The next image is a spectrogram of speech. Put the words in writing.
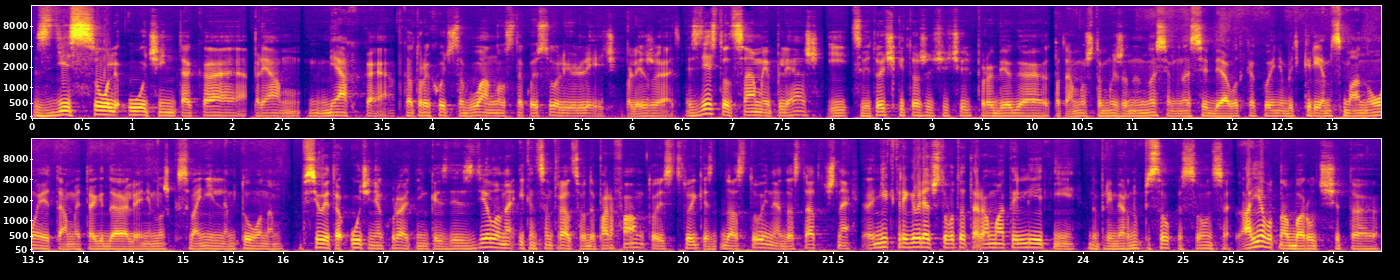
Здесь соль очень такая, прям мягкая, в которой хочется в ванну с такой солью лечь, полежать. Здесь тот самый пляж, и цветочки тоже чуть-чуть пробегают, потому что мы же наносим на себя вот какой-нибудь крем с маной там и так далее, немножко с ванильным тоном. Все это очень аккуратненько здесь сделано, и концентрация de parfum, то есть стойкость достойная, достаточная. Некоторые говорят, что вот это ароматы летние, например, ну песок и солнце. А я вот наоборот считаю,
